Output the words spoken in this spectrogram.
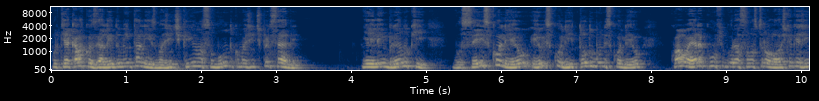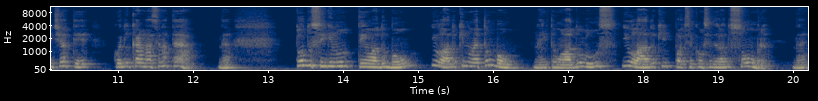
Porque é aquela coisa, é a lei do mentalismo. A gente cria o nosso mundo como a gente percebe. E aí, lembrando que você escolheu, eu escolhi, todo mundo escolheu qual era a configuração astrológica que a gente ia ter quando encarnasse na Terra. Né? Todo signo tem um lado bom e o lado que não é tão bom. Né? Então, o lado luz e o lado que pode ser considerado sombra. Né?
